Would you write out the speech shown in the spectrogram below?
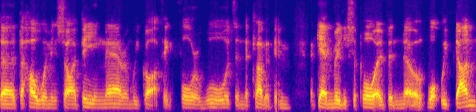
the the whole women's side being there, and we've got I think four awards, and the club have been again really supportive and of what we've done.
